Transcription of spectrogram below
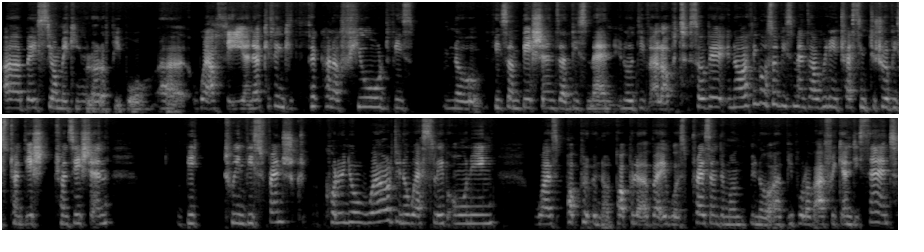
uh, based on making a lot of people uh, wealthy, and I think it kind of fueled this you know these ambitions that these men you know developed so they you know i think also these men are really interesting to show this transition transition between this french colonial world you know where slave owning was popular not popular but it was present among you know uh, people of african descent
